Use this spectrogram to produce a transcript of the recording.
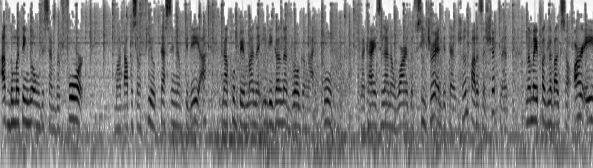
at dumating noong December 4. Matapos ang field testing ng PIDEA, nakumpirma na illegal na droga nga ito. Naghain sila ng warrant of seizure and detention para sa shipment na may paglabag sa RA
